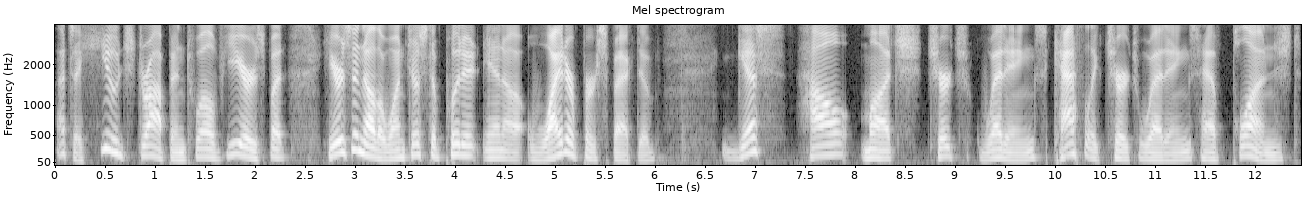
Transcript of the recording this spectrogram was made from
That's a huge drop in 12 years, but here's another one just to put it in a wider perspective. Guess how much church weddings, Catholic church weddings, have plunged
